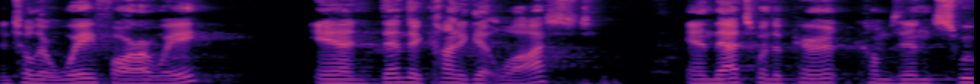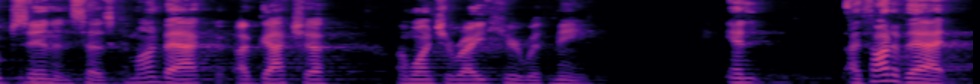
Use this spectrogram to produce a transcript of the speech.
until they're way far away. And then they kind of get lost. And that's when the parent comes in, swoops in, and says, Come on back. I've got you. I want you right here with me. And I thought of that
